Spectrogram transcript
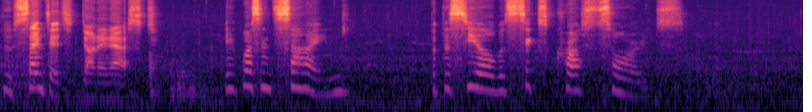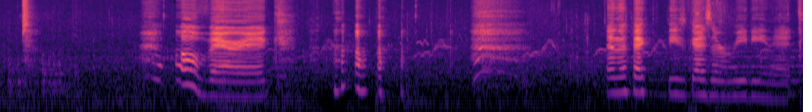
Who sent it? Donnan asked. It wasn't signed. But the seal was six crossed swords. oh, Varric. and the fact that these guys are reading it.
